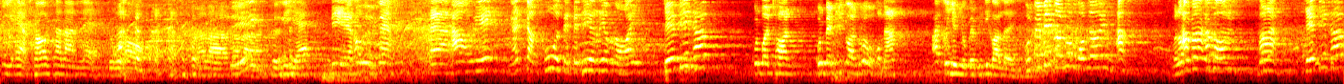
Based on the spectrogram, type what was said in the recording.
คีแอบชอบชาลันแหละดูออกนาราจริง ถึงอีแยะนี่เขาหึงไงแต่เอางี้งั้นจับคู่เสร็จเป็นที่เรียบร้อย เกมนี้ครับ คุณบอลชอนคุณเป็นพิธีกรร่วมกับผมนะ อะคือยืนอยู่เป็นพิธีกรเลย คุณเป็นพิธีกรร่วมกับผมเลยอะเอามาครับผมมาเกมนี้ครับ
